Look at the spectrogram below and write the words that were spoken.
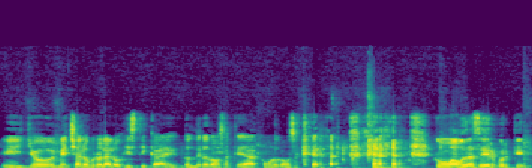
y yo me eché al hombro la logística de dónde nos vamos a quedar, cómo nos vamos a quedar, cómo vamos a hacer, porque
